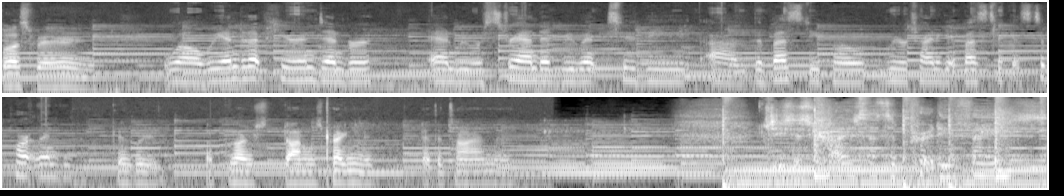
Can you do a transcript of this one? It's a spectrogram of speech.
bus fare. And well, we ended up here in Denver and we were stranded. We went to the, uh, the bus depot. We were trying to get bus tickets to Portland. Because we, of course, Dawn was pregnant at the time. And Jesus Christ, that's a pretty face.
